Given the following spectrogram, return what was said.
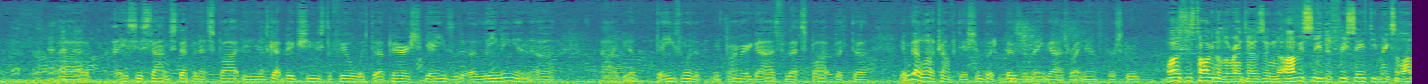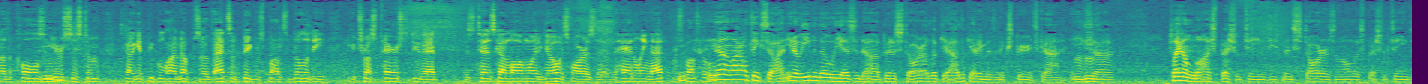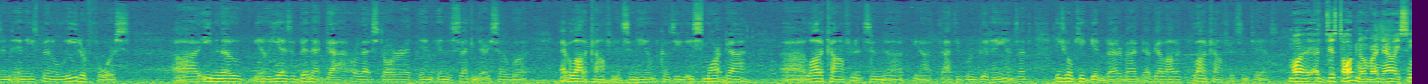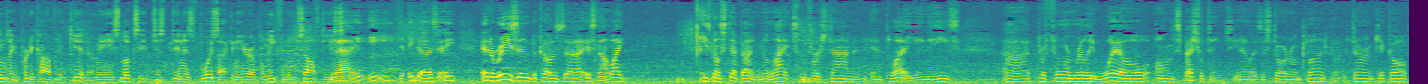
Uh, it's his time to step in that spot. You know, he's got big shoes to fill with uh, Parrish Gaines uh, leaving, and uh, uh, you know he's one of the primary guys for that spot. But uh, yeah, we got a lot of competition, but those are the main guys right now the first group. Well, I was just talking to Lorentez, and obviously the free safety makes a lot of the calls mm-hmm. in your mm-hmm. system. He's got to get people lined up, so that's a big responsibility. You can trust Parrish to do that. Has Tez got a long way to go as far as the, the handling that responsibility? No, I don't think so. You know, even though he hasn't uh, been a starter, I look at I look at him as an experienced guy. He's mm-hmm. uh, played on a lot of special teams. He's been starters on all the special teams, and, and he's been a leader for us. Uh, even though you know he hasn't been that guy or that starter at, in, in the secondary, so uh, I have a lot of confidence in him because he's, he's a smart guy, uh, a lot of confidence, and uh, you know I, I, think we're in good hands. I, he's going to keep getting better, but I've got a lot of a lot of confidence in Tez. Well, just talking to him right now, he seems like a pretty confident kid. I mean, he looks he, just in his voice, I can hear a belief in himself. To use yeah, he, he, he, does, he, and the reason because uh, it's not like he's going to step out in the lights for the first time and, and play, and he's uh, performed really well on special teams. You know, as a starter on punt, but return, kickoff,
